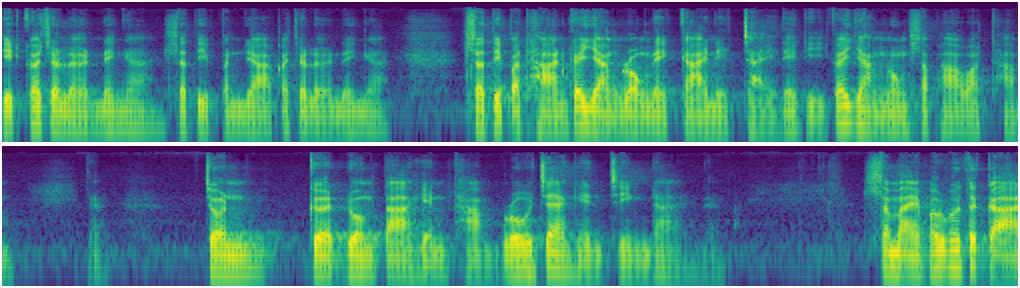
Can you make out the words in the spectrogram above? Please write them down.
จิตก็จเจริญได้ง่าย สติปัญญาก็จเจริญได้ง่าย สติปัฏฐานก็อย่างลงในกายในใจได้ดี ก็อย่างลงสภาวะธรรมนะจนเกิดดวงตาเห็นธรรม รู้แจ้งเห็นจริงได้นะสมัยพระพุทธการ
